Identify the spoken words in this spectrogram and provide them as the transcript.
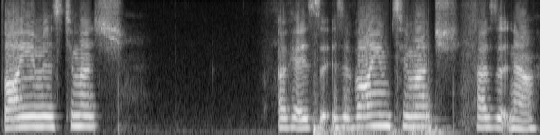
volume is too much? Okay, is, is the volume too much? How's it now?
